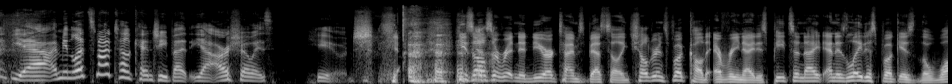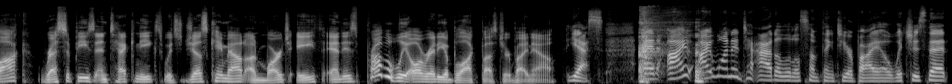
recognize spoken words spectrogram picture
Yeah, I mean, let's not tell Kenji, but yeah, our show is huge. Yeah. He's also written a New York Times bestselling children's book called Every Night is Pizza Night, and his latest book is The Wok Recipes and Techniques, which just came out on March 8th and is probably already a blockbuster by now. Yes. And I, I wanted to add a little something to your bio, which is that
